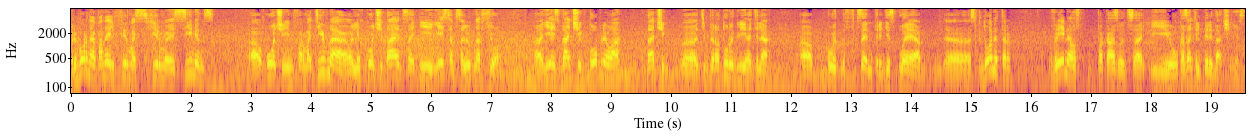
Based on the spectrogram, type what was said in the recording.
Приборная панель фирмы, фирмы Siemens э, очень информативная, легко читается и есть абсолютно все. Э, есть датчик топлива, датчик температуры двигателя, будет в центре дисплея спидометр, время показывается и указатель передачи есть.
